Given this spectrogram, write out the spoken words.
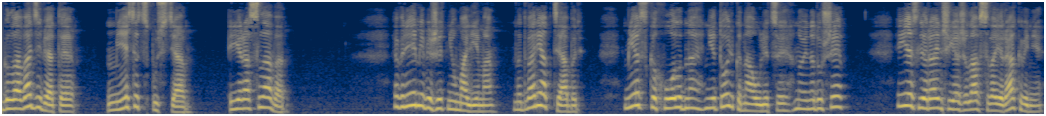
Глава девятая. Месяц спустя. Ярослава. Время бежит неумолимо. На дворе октябрь. Мерзко холодно не только на улице, но и на душе. Если раньше я жила в своей раковине,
